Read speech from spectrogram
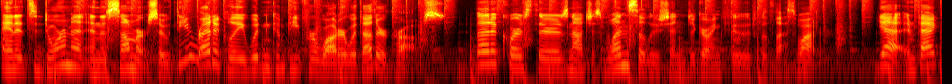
and it's dormant in the summer, so theoretically wouldn't compete for water with other crops. But of course, there's not just one solution to growing food with less water. Yeah, in fact,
